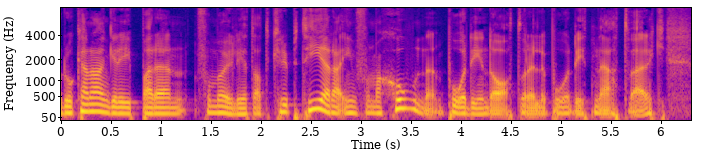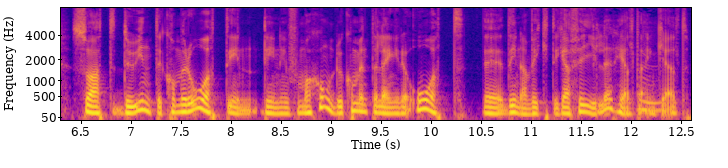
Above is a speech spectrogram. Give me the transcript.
Och då kan angriparen få möjlighet att kryptera informationen på din dator eller på ditt nätverk så att du inte kommer åt din, din information. Du kommer inte längre åt eh, dina viktiga filer helt mm. enkelt.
